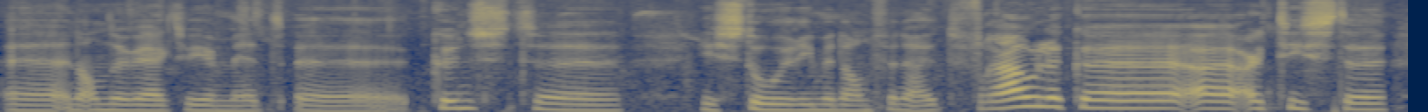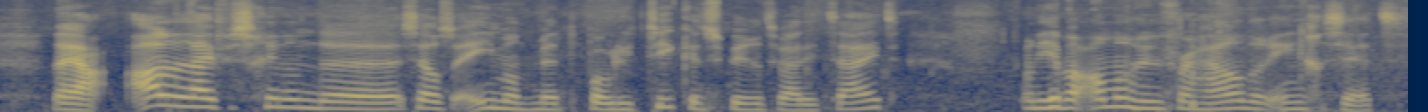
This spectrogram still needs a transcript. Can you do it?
eh, een ander werkt weer met eh, kunsthistorie, maar dan vanuit vrouwelijke artiesten. Nou ja, allerlei verschillende, zelfs iemand met politiek en spiritualiteit. En die hebben allemaal hun verhaal erin gezet.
